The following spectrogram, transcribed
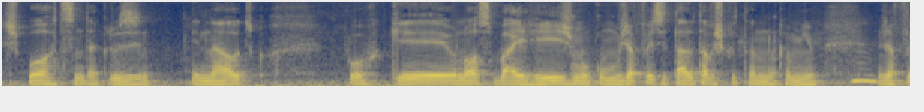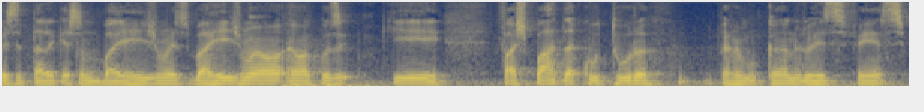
esporte, Santa Cruz e Náutico porque o nosso bairrismo, como já foi citado, eu estava escutando no caminho, hum. já foi citada a questão do bairrismo, o bairrismo é uma, coisa que faz parte da cultura pernambucana e do recifense,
